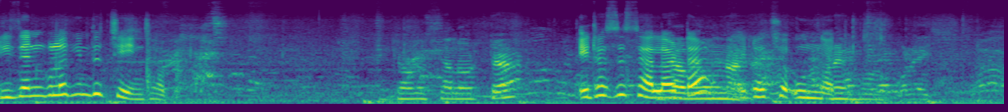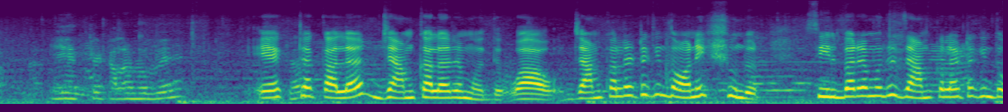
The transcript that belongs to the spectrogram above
ডিজাইনগুলো কিন্তু চেঞ্জ হবে। এটা হচ্ছে স্যালাডটা এটা হচ্ছে একটা কালার হবে। এ একটা কালার জাম কালারের মধ্যে। ওয়াও জাম কালারটা কিন্তু অনেক সুন্দর। সিলভারের মধ্যে জাম কালারটা কিন্তু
